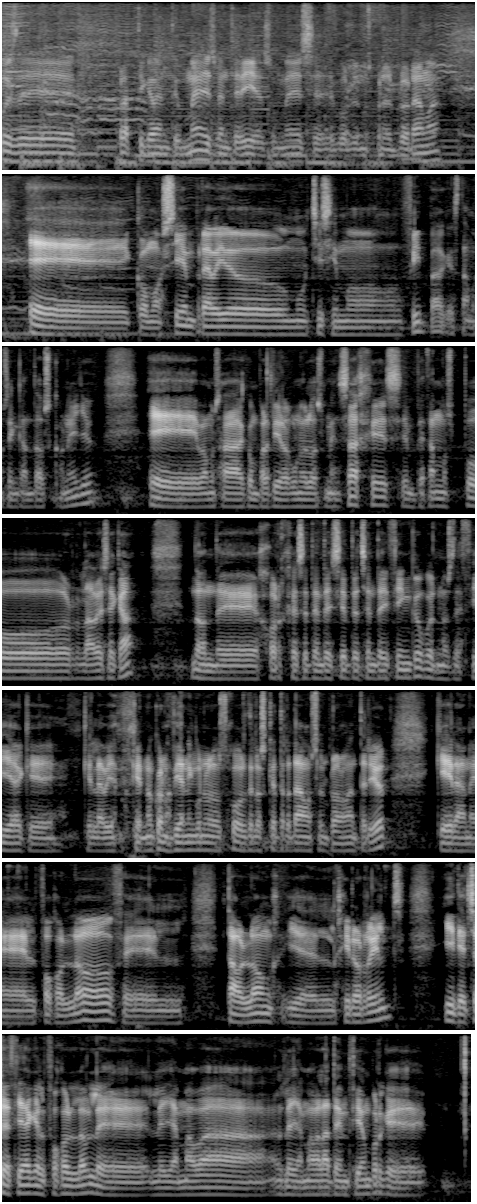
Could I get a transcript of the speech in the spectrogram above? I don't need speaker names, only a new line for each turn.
después de prácticamente un mes, 20 días, un mes, eh, volvemos con el programa. Eh, como siempre ha habido muchísimo feedback, estamos encantados con ello. Eh, vamos a compartir algunos de los mensajes. Empezamos por la BSK, donde Jorge7785 pues, nos decía que, que, no conocía ninguno de los juegos de los que tratábamos en el programa anterior, que eran el Fog Love, el Tao Long y el Hero Realms. Y de hecho decía que el Fog Love le, le, llamaba, le llamaba la atención porque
